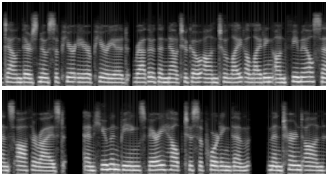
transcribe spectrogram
down there's no superior period rather than now to go on to light alighting on female sense authorized, and human beings very help to supporting them, men turned on.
